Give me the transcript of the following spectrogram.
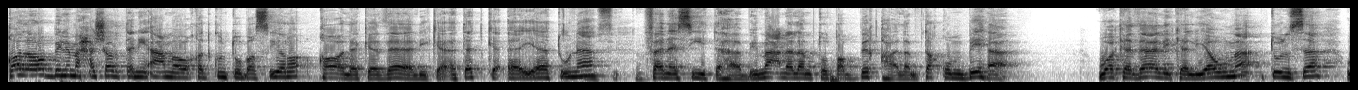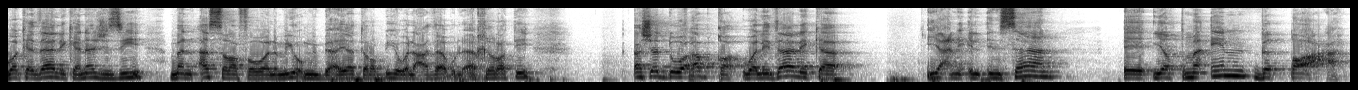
قال رب لم حشرتني أعمى وقد كنت بصيرا؟ قال كذلك أتتك آياتنا فنسيتها. بمعنى لم تطبقها لم تقم بها. وكذلك اليوم تنسى وكذلك نجزي من أسرف ولم يؤمن بآيات ربه والعذاب الآخرة أشد وأبقى. ولذلك يعني الإنسان آه، يطمئن بالطاعة.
